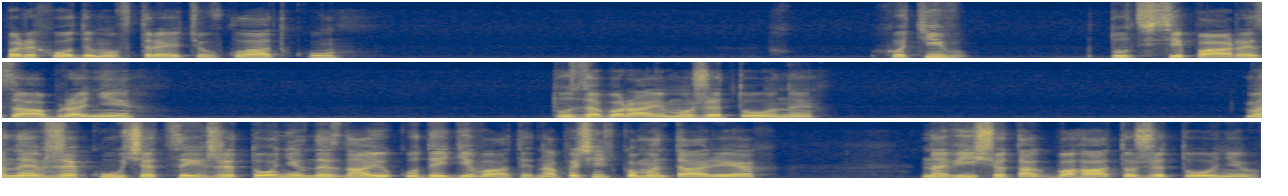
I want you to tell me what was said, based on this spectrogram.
Переходимо в третю вкладку. Хотів тут всі пари забрані. Тут забираємо жетони. Мене вже куча цих жетонів, не знаю, куди дівати. Напишіть в коментарях, навіщо так багато жетонів,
